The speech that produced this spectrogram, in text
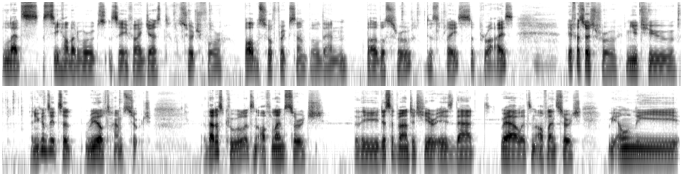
Let's see how that works. Say if I just search for Bulbasaur for example, then Bulbasaur displays, surprise. If I search for Mewtwo, then you can see it's a real-time search. That is cool, it's an offline search. The disadvantage here is that, well, it's an offline search. We only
